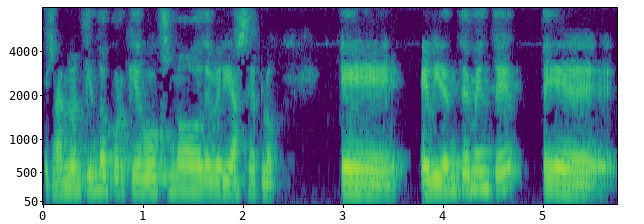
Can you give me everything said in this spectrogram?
O sea, no entiendo por qué Vox no debería serlo. Eh, evidentemente, eh,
